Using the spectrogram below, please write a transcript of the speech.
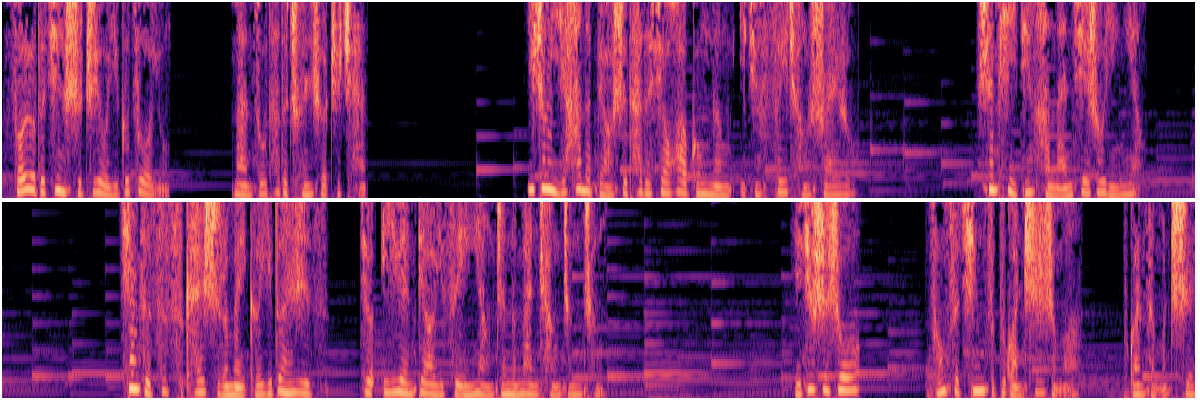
所有的进食只有一个作用，满足他的唇舌之馋。医生遗憾的表示，他的消化功能已经非常衰弱，身体已经很难接收营养。青子自此开始了每隔一段日子就医院吊一次营养针的漫长征程。也就是说，从此青子不管吃什么，不管怎么吃，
